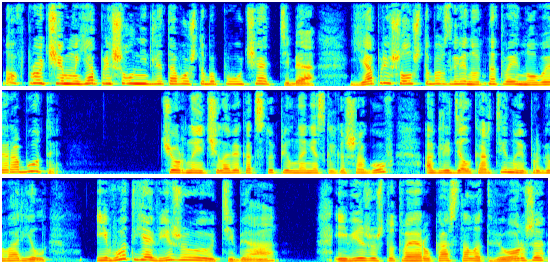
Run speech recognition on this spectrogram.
Но, впрочем, я пришел не для того, чтобы поучать тебя. Я пришел, чтобы взглянуть на твои новые работы». Черный человек отступил на несколько шагов, оглядел картину и проговорил. «И вот я вижу тебя, и вижу, что твоя рука стала тверже,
